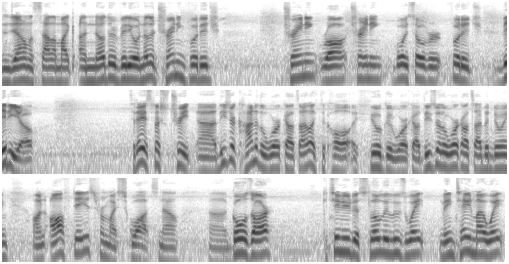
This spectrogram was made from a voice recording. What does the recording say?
and gentlemen, Silent Mike, another video, another training footage, training, raw training, voiceover footage video. Today a special treat. Uh, these are kind of the workouts I like to call a feel-good workout. These are the workouts I've been doing on off days from my squats. Now, uh, goals are continue to slowly lose weight, maintain my weight,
